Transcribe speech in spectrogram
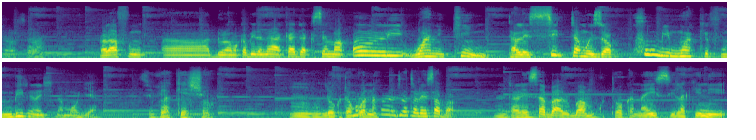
Sawa sawa. Alafu uh, Duna Makabila naye akaja akasema only one king. Tarehe sita mwezi wa kumi mwaka elfu mbili na ishirini na moja. siku ya kesho. Mm, ndio kutakuwa na tarehe saba Mm, tarehe saba albamu kutoka nahisi, lakini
